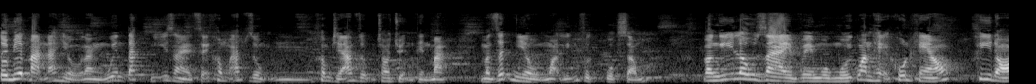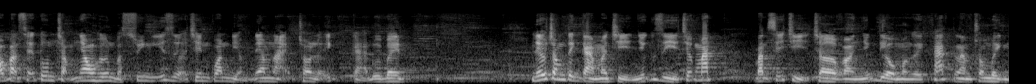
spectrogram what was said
Tôi biết bạn đã hiểu rằng nguyên tắc nghĩ dài sẽ không áp dụng không chỉ áp dụng cho chuyện tiền bạc, mà rất nhiều mọi lĩnh vực cuộc sống. Và nghĩ lâu dài về một mối quan hệ khôn khéo, khi đó bạn sẽ tôn trọng nhau hơn và suy nghĩ dựa trên quan điểm đem lại cho lợi ích cả đôi bên nếu trong tình cảm mà chỉ những gì trước mắt, bạn sẽ chỉ chờ vào những điều mà người khác làm cho mình.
